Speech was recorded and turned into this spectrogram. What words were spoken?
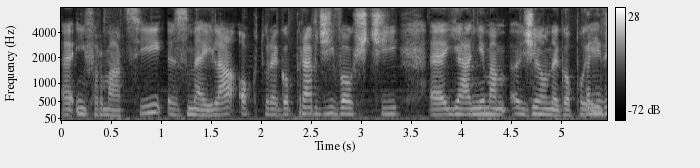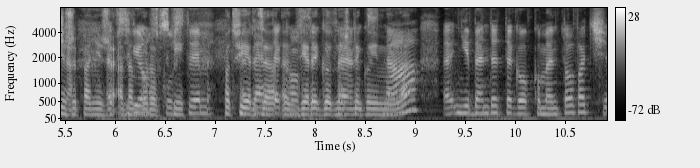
e, informacji z maila, o którego prawdziwości e, ja nie mam zielonego pojęcia. wierzy pani, że W Adam związku Borowski z tym potwierdza, wiarygodność tego e-maila? Nie będę tego komentować.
